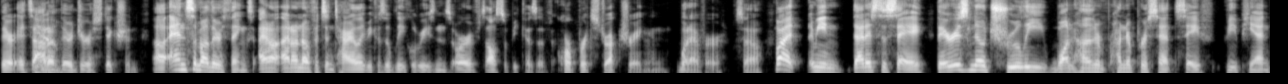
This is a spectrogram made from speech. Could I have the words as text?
They're it's out Yeah. of their jurisdiction, uh, and some other things. I don't I don't know if it's entirely because of legal reasons or if it's also because of corporate structuring and whatever. So, but I mean that is to say there is no truly 100 percent safe VPN,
